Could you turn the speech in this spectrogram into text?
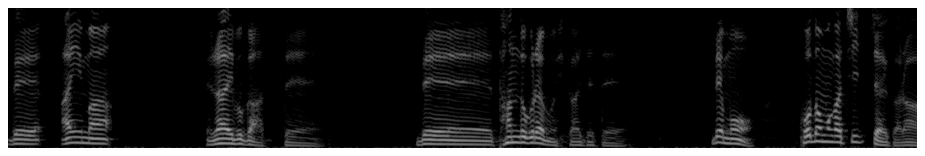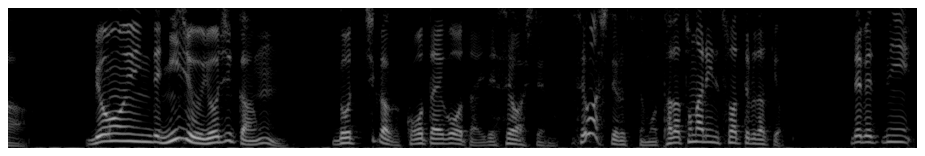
で合間ライブがあってで単独ライブも控えててでも子供がちっちゃいから病院で24時間どっちかが交代交代で世話してんの。世話してるっつってもただ隣に座ってるだけよ。で別に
